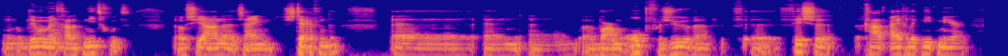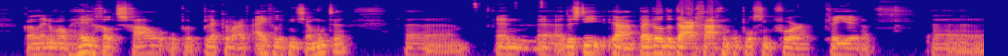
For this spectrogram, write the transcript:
En op dit moment gaat het niet goed. De oceanen zijn stervende eh, en eh, warmen op, verzuren. V- eh, vissen gaat eigenlijk niet meer. Kan alleen maar op hele grote schaal, op eh, plekken waar het eigenlijk niet zou moeten. Eh, en eh, dus die, ja, wij wilden daar graag een oplossing voor creëren. Eh,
